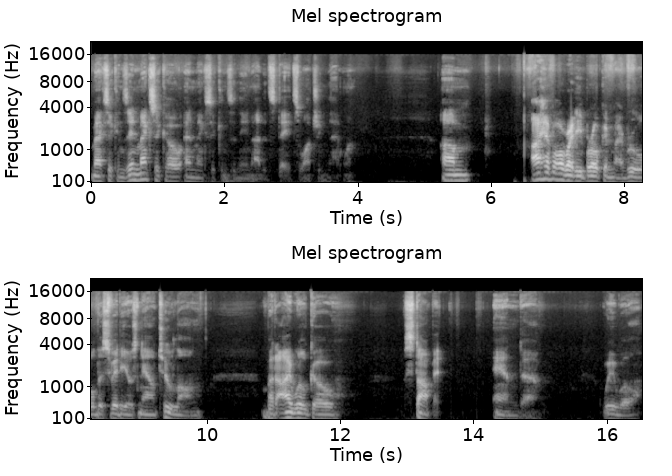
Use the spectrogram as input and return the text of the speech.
Mexicans in Mexico and Mexicans in the United States watching that one. Um, I have already broken my rule. This video is now too long, but I will go stop it. And uh, we will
